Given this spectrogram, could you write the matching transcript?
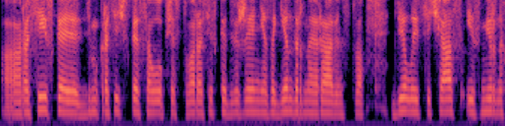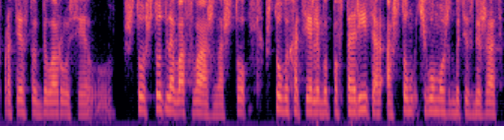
а, российское демократическое сообщество, российское движение за гендерное равенство делает сейчас из мирных протестов в Беларуси? Что, что для вас важно? Что, что вы хотели бы повторить, а, а что, чего, может быть, избежать?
